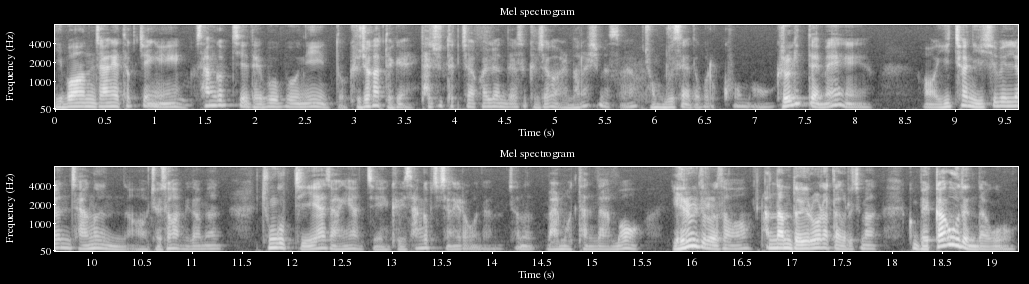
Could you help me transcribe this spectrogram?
이번 장의 특징이 상급지 대부분이 또 규제가 되게 다주택자 관련돼서 규제가 얼마나 심했어요. 종부세도 그렇고 뭐 그렇기 때문에 어, 2021년 장은 어, 죄송합니다만 중급지 이하 장이었지 그게 상급지 장이라고 저는 말 못한다. 뭐 예를 들어서 한남 더위를 올랐다 그러지만 그럼 몇 가구 된다고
